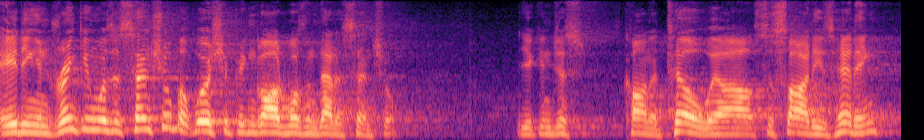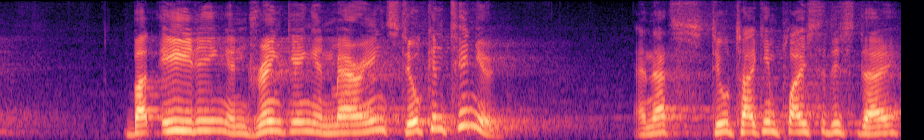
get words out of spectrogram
Eating and drinking was essential, but worshiping God wasn't that essential. You can just kind of tell where our society is heading. But eating and drinking and marrying still continued. And that's still taking place to this day.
